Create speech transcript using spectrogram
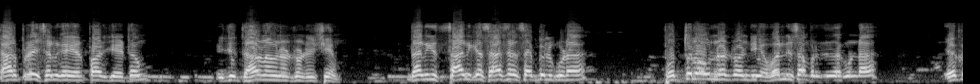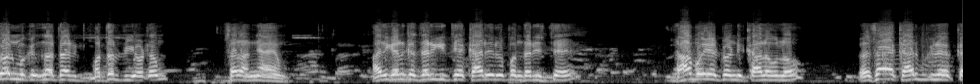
కార్పొరేషన్గా ఏర్పాటు చేయటం ఇది దారుణమైనటువంటి విషయం. దానికి స్థానిక శాసనసభ్యులు కూడా పొత్తులో ఉన్నటువంటి ఎవరిని సంప్రదించకుండా ఏకోన్ముఖంగా దానికి మద్దతు ఇవ్వటం చాలా అన్యాయం. అది కనుక జరిగితే కార్యరూపం ధరిస్తే రాబోయేటువంటి కాలంలో వ్యవసాయ కార్మికుల యొక్క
